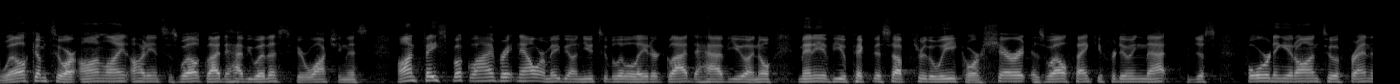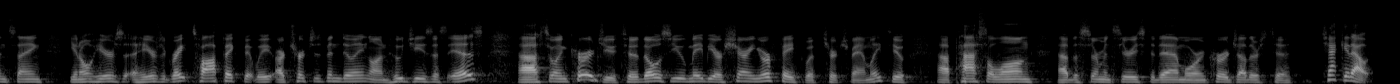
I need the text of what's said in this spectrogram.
Welcome to our online audience as well. Glad to have you with us. If you're watching this on Facebook Live right now or maybe on YouTube a little later, glad to have you. I know many of you pick this up through the week or share it as well. Thank you for doing that, just forwarding it on to a friend and saying, you know, here's a, here's a great topic that we, our church has been doing on who Jesus is. Uh, so I encourage you, to those you maybe are sharing your faith with, church family, to uh, pass along uh, the sermon series to them or encourage others to check it out.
